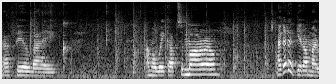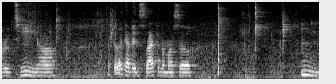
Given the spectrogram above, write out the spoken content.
I feel like I'm gonna wake up tomorrow. I gotta get on my routine, y'all. I feel like I've been slacking on myself. Mm.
